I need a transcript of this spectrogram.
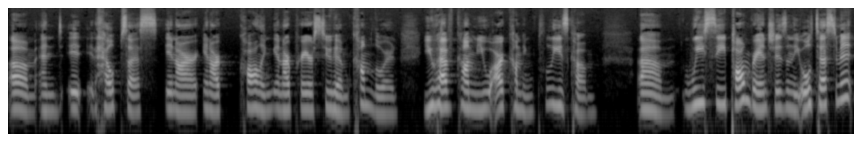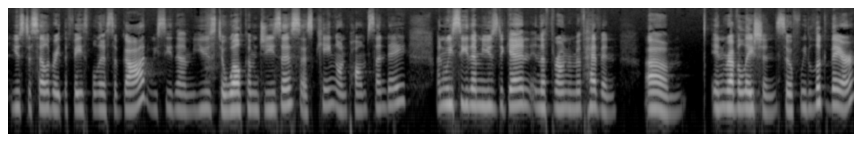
Um, and it, it helps us in our in our calling in our prayers to him come lord you have come you are coming please come um, we see palm branches in the Old Testament used to celebrate the faithfulness of God. We see them used to welcome Jesus as King on Palm Sunday. And we see them used again in the throne room of heaven um, in Revelation. So if we look there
